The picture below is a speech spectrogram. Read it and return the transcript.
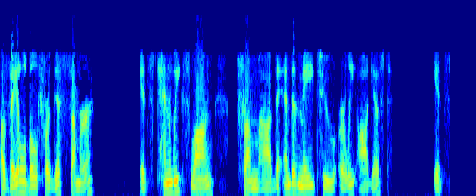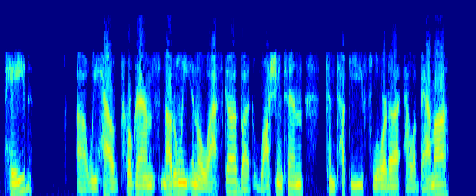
available for this summer. It's 10 weeks long from uh, the end of May to early August. It's paid. Uh, we have programs not only in Alaska, but Washington, Kentucky, Florida, Alabama.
